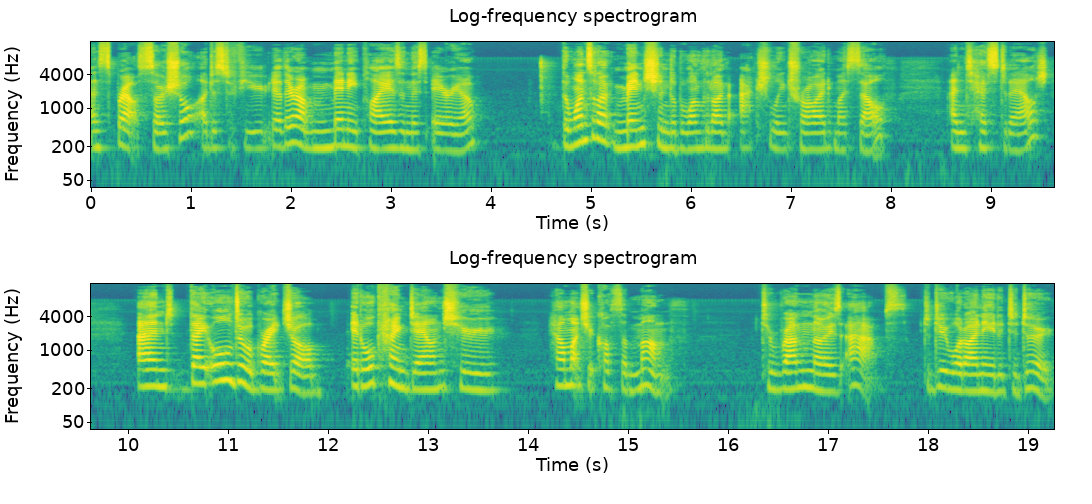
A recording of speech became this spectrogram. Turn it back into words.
and Sprout Social are just a few. Now, there are many players in this area. The ones that I've mentioned are the ones that I've actually tried myself. and tested out. And they all do a great job. It all came down to how much it costs a month to run those apps to do what I needed to do.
